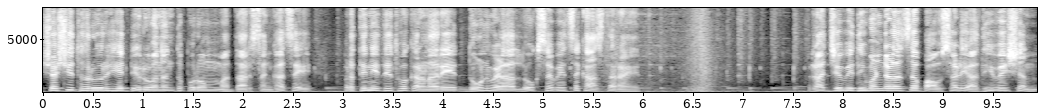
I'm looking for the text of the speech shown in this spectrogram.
शशी थरूर हे तिरुवनंतपुरम मतदारसंघाचे प्रतिनिधित्व करणारे दोन वेळा लोकसभेचे खासदार आहेत. राज्य विधिमंडळाचं पावसाळी अधिवेशन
